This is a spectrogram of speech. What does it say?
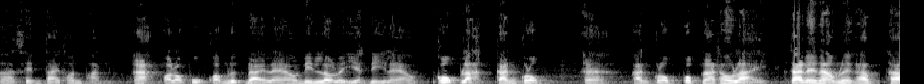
15 เซนใต้ท่อนพันธุ์ อะพอเราปลูกความลึกได้แล้ว ดินเราละเอียดดีแล้ว กบละการกลบอ่าการกลบกบหนาเท่าไหร่อาจารย์แนะนำเลยครับ ถ้า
